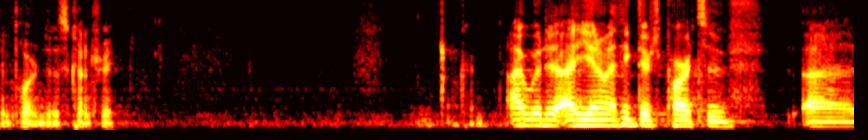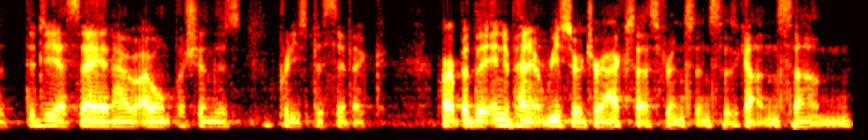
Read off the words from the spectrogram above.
important to this country. Okay. I would, you know, I think there's parts of the DSA, and I, won't push in this pretty specific part, but the independent researcher access, for instance, has gotten some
